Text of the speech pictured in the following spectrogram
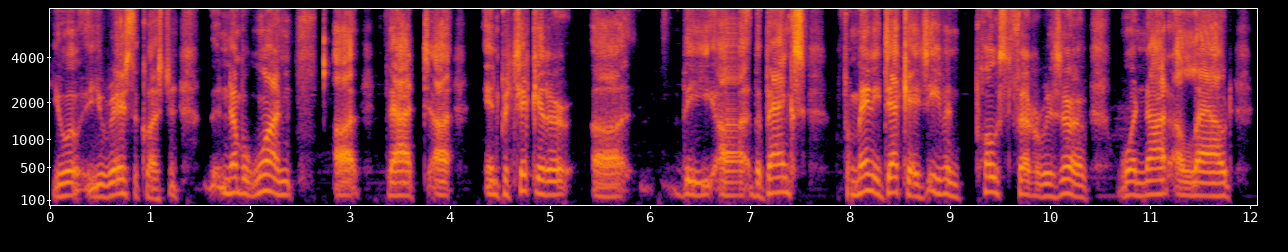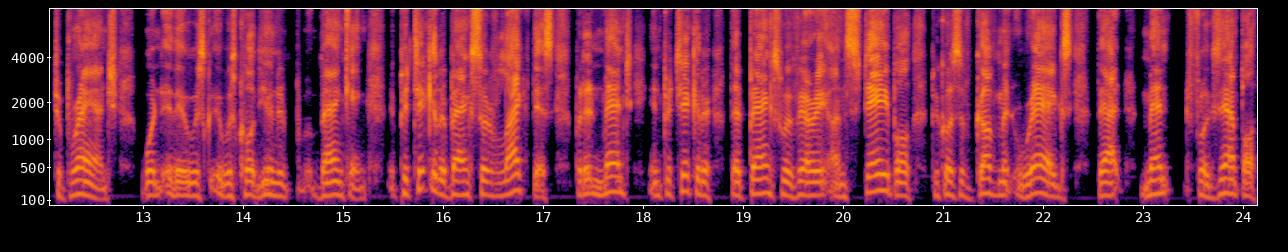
you you raised the question. Number one, uh, that uh, in particular uh, the uh, the banks for many decades, even post Federal Reserve, were not allowed to branch. When it was it was called unit banking. Particular banks sort of like this, but it meant in particular that banks were very unstable because of government regs. That meant, for example,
